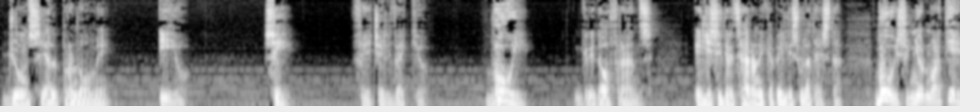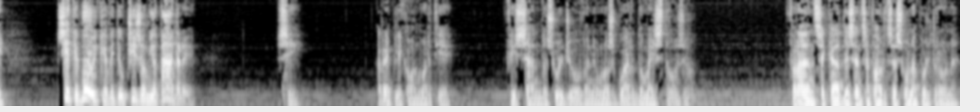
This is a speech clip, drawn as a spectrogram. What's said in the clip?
giunse al pronome io. Sì, fece il vecchio. Voi! gridò Franz e gli si drizzarono i capelli sulla testa. Voi, signor Noirtier! Siete voi che avete ucciso mio padre! Sì, replicò Noirtier, fissando sul giovane uno sguardo maestoso. Franz cadde senza forza su una poltrona.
